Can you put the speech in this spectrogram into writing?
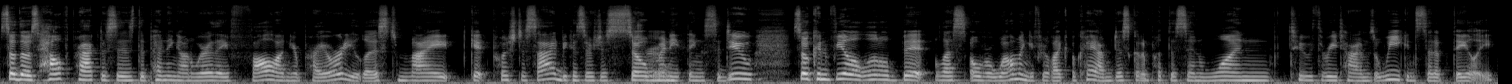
So, those health practices, depending on where they fall on your priority list, might get pushed aside because there's just so True. many things to do. So, it can feel a little bit less overwhelming if you're like, okay, I'm just going to put this in one, two, three times a week instead of daily.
